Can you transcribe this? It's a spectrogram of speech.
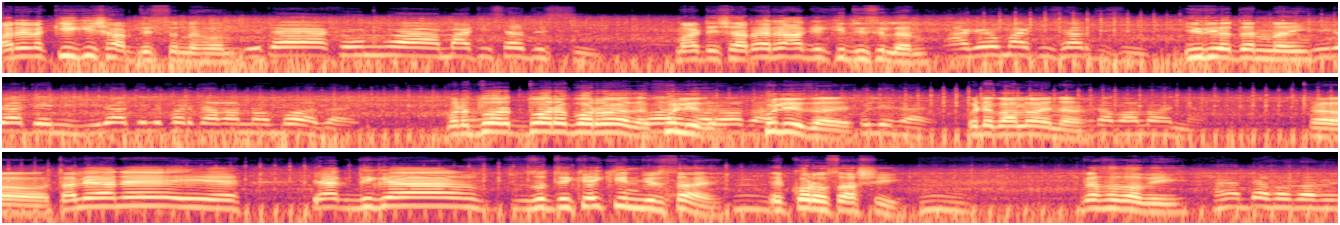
আর এটা কি কি সার দিচ্ছেন এখন? এটা এখন মাটি সার দিচ্ছি। মাটি সার। এর আগে কি দিছিলেন? আগেও মাটি সার দিচ্ছি ইউরিয়া দেন নাই? ইরা দেনি ইরা দিলে পরে দানা নম্বর যায়। মানে দুয়ারে দুয়ারে বড় হয়ে যায় বড় যায় হয়ে যায়। ফুলে যায়। ওটা ভালো হয় না? ওটা ভালো হয় না। ও তাহলে এই এক বিঘা যদি কেউ কিনবি চায় হুম। খরচ আসি বেচা যাবি হ্যাঁ যাবে।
